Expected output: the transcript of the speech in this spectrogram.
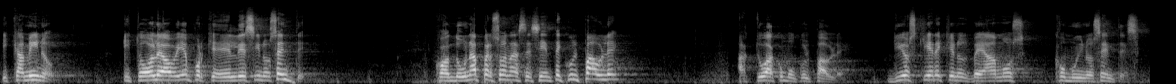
y camino. Y todo le va bien porque él es inocente. Cuando una persona se siente culpable, actúa como culpable. Dios quiere que nos veamos como inocentes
